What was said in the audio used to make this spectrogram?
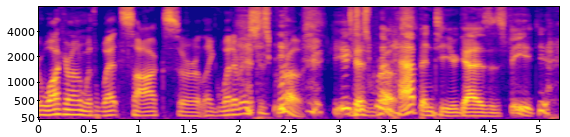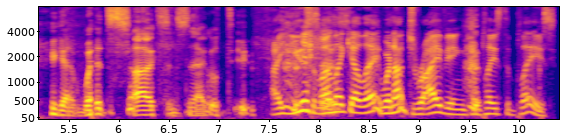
You're walking around with wet socks or like whatever. It's just gross. You it's guys, just what gross. happened to you guys' feet? You got wet socks and snaggled teeth. I use them. Unlike LA, we're not driving from place to place.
